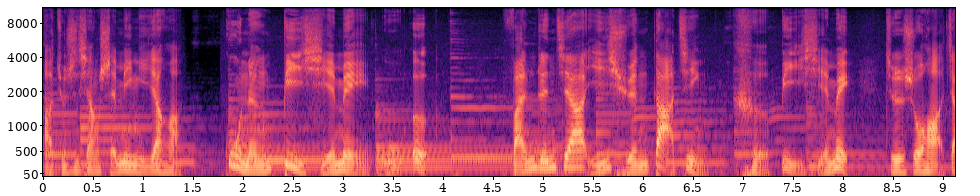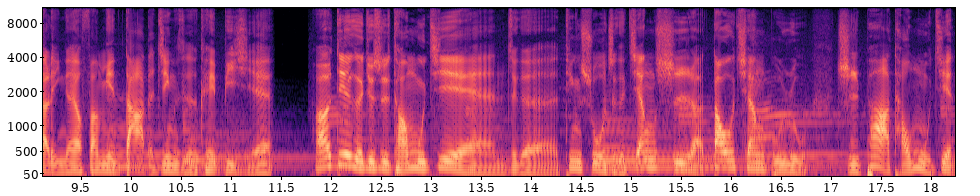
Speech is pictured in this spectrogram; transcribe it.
啊，就是像神明一样哈、故能辟邪魅五恶。凡人家宜悬大镜，可避邪魅。就是说哈，家里应该要放面大的镜子，可以辟邪。好，第二个就是桃木剑，这个听说这个僵尸啊，刀枪不入，只怕桃木剑。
